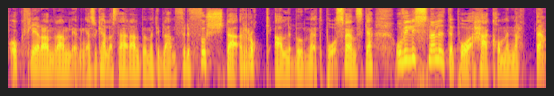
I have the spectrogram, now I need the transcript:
och flera andra anledningar så kallas det här albumet ibland för det första rockalbumet på svenska. Och vi lyssnar lite på Här kommer natten.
